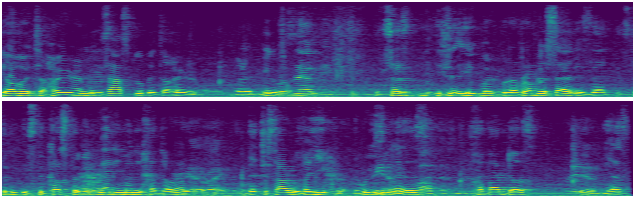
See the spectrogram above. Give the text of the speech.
Yavai tahirim v'yisasku b'tahirim. Right, beautiful. What's that mean? It says he- he- what what Avram just said is that it's the it's the custom in many many chadarim Yeah, right. that to start with vayikra. The reason don't. is Chabad doesn't. Chabad does. Oh, you do? Yes,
